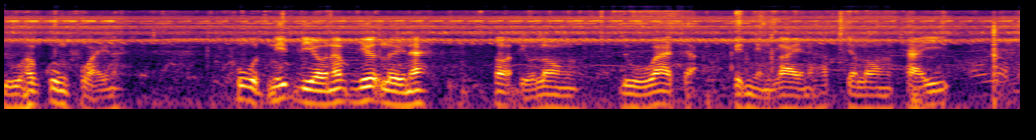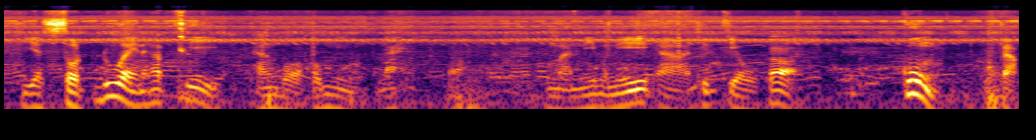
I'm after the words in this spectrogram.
ดูครับกุ้งฝอยนะคูดนิดเดียวนะเยอะเลยนะ ก็เดี๋ยวลองดูว่าจะเป็นอย่างไรนะครับ จะลองใช้เหยื่อสดด้วยนะครับที่ทางบ่อเขามีนะประมาณนี้วันนี้ชิ้นเกี่ยวก็กุ้งกับ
